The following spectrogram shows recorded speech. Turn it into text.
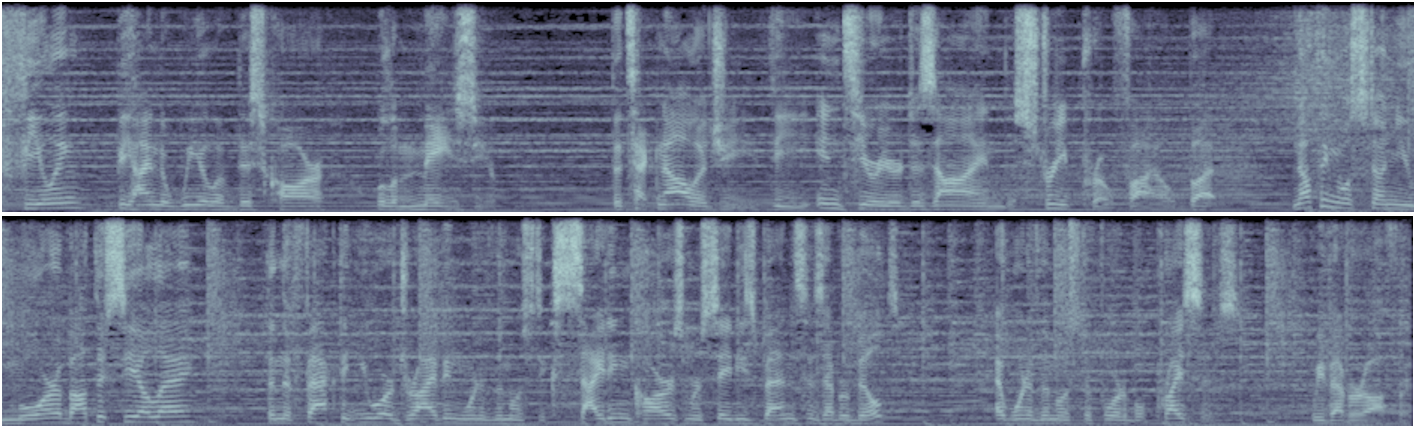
feeling behind the wheel of this car will amaze you. The technology, the interior design, the street profile, but nothing will stun you more about the CLA than the fact that you are driving one of the most exciting cars Mercedes-Benz has ever built at one of the most affordable prices we've ever offered.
